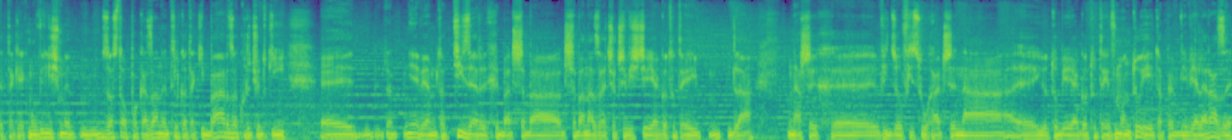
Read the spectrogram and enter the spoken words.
e, tak jak mówiliśmy, został pokazany tylko taki bardzo króciutki, nie wiem, to teaser chyba trzeba, trzeba nazwać. Oczywiście ja go tutaj dla naszych e, widzów i słuchaczy na e, YouTubie, ja go tutaj wmontuję i to pewnie wiele razy.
